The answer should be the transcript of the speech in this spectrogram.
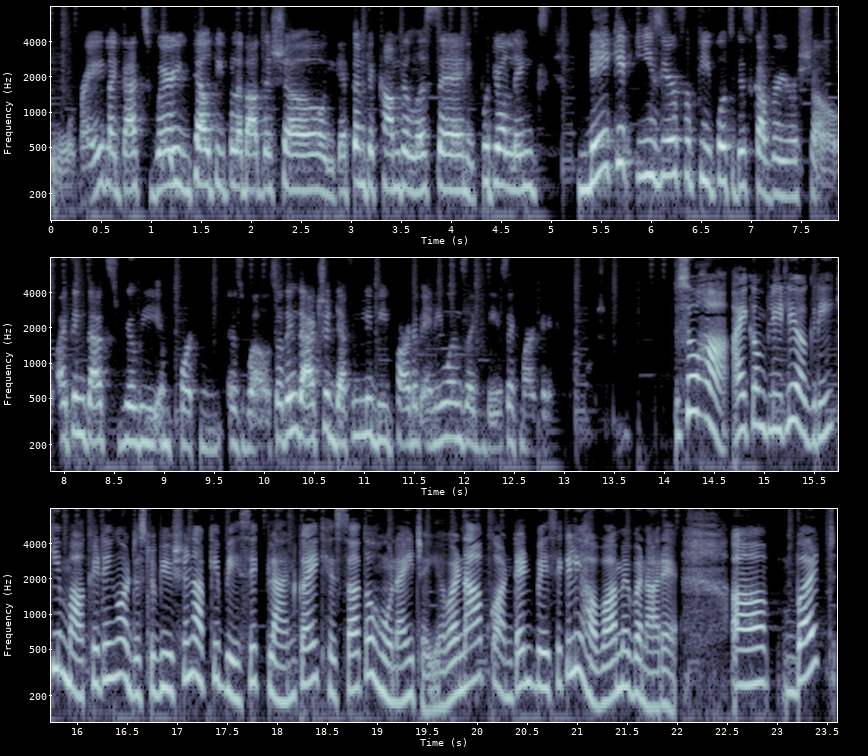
tool, right? Like that's where you tell people about the show, you get them to come to listen, you put your links, make it easier for people to discover your show. I think that's really important as well. So I think that should definitely be part of anyone's like basic marketing. So हाँ आई कम्प्लीटली अग्री कि मार्केटिंग और डिस्ट्रीब्यूशन आपके बेसिक प्लान का एक हिस्सा तो होना ही चाहिए, वरना आप कंटेंट बेसिकली हवा में बना रहे हैं। बट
